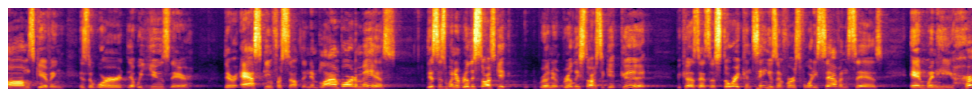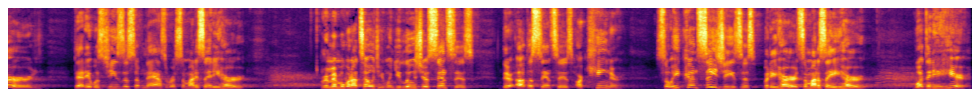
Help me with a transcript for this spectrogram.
almsgiving, is the word that we use there. They're asking for something. And blind Bartimaeus, this is when it really starts get when it really starts to get good, because as the story continues in verse 47, it says, And when he heard that it was Jesus of Nazareth, somebody said he heard. Remember what I told you when you lose your senses, their other senses are keener. So he couldn't see Jesus, but he heard. Somebody say he heard. What did he hear?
